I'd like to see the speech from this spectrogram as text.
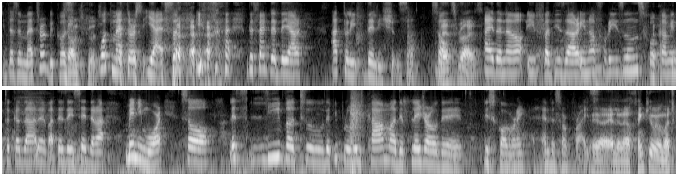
it doesn't matter because what matters, yes, if the fact that they are actually delicious. So That's right. I don't know if uh, these are enough reasons for coming to Casale, but as I said, there are many more. So let's leave uh, to the people who will come uh, the pleasure of the discovery and the surprise. Yeah, Elena, thank you very much.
